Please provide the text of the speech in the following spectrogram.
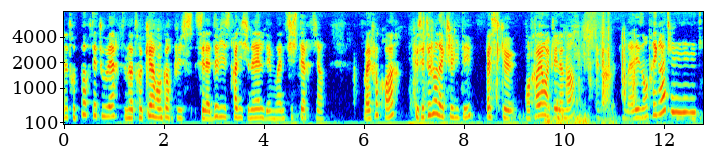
Notre porte est ouverte, notre cœur encore plus. C'est la devise traditionnelle des moines cisterciens. Bah, il faut croire que c'est toujours d'actualité parce que en travaillant avec les lamas, eh ben, on a des entrées gratuites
